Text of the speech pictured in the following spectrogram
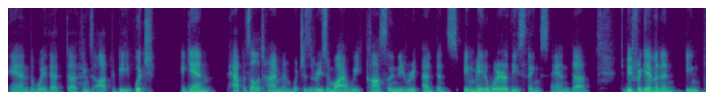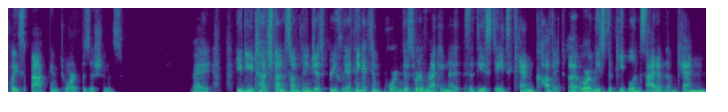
and the way that uh, things ought to be which again happens all the time and which is the reason why we constantly need repentance being made aware of these things and uh, to be forgiven and being placed back into our positions Right. You, you touched on something just briefly. I think it's important to sort of recognize that the estates can covet, uh, or at least the people inside of them can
